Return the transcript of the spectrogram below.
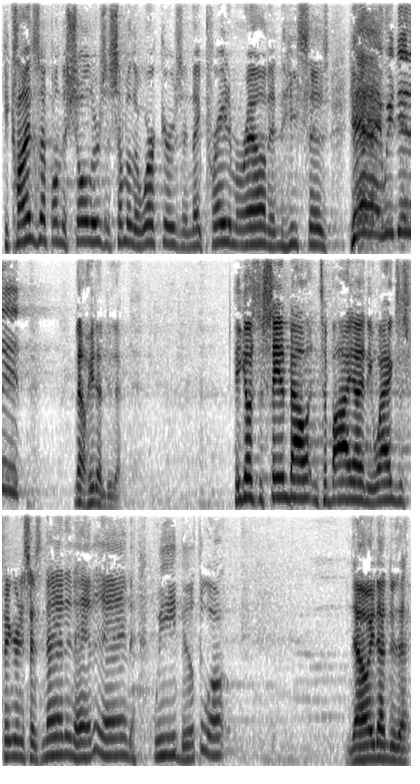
He climbs up on the shoulders of some of the workers and they parade him around and he says, Yay, we did it. No, he doesn't do that. He goes to Sanballat and Tobiah and he wags his finger and he says, na na na na na, we built the wall. No, he doesn't do that.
